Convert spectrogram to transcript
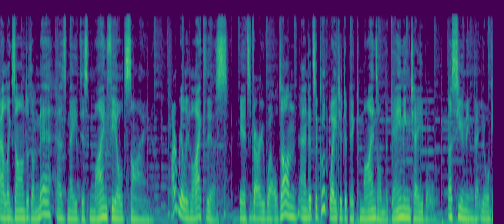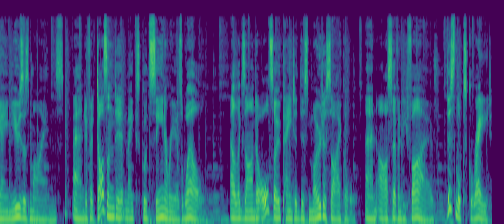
Alexander the Meh has made this minefield sign. I really like this. It's very well done, and it's a good way to depict mines on the gaming table, assuming that your game uses mines. And if it doesn't, it makes good scenery as well. Alexander also painted this motorcycle, an R75. This looks great,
